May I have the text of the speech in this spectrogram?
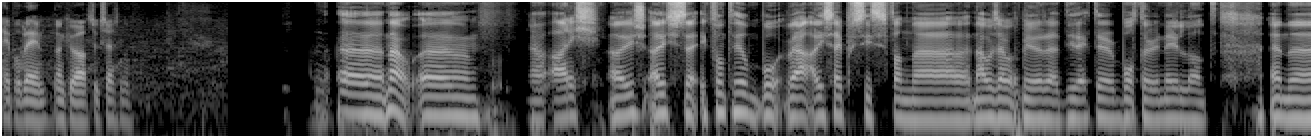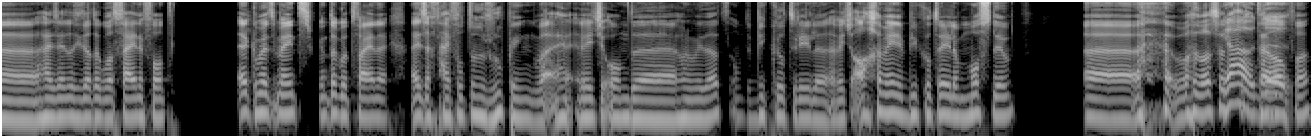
Geen probleem, dankjewel, succes nog. Eh, nou, Nou, Arish. Arish, Arish zei, ik vond het heel mooi. Ja, Arish zei precies van, eh, nou we zijn wat meer eh, directer, botter in Nederland. En eh, hij zei dat hij dat ook wat fijner vond. En ik het mee eens. Ik vind het ook wat fijner. Hij zegt hij voelt een roeping, weet je, om de, hoe noem je dat? Om de biculturele, weet je, algemene biculturele moslim. wat was het? Ja, te helpen.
